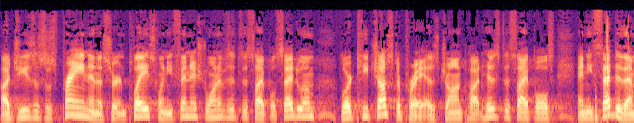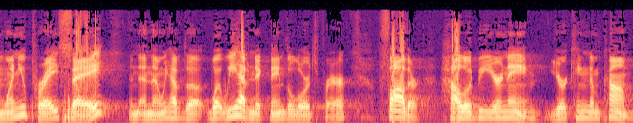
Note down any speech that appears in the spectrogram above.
Uh, Jesus was praying in a certain place. When he finished, one of his disciples said to him, "Lord, teach us to pray, as John taught his disciples." And he said to them, "When you pray, say." And, and then we have the what we have nicknamed the Lord's Prayer. Father, Hallowed be your name, your kingdom come.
